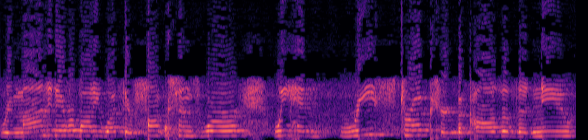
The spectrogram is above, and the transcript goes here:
reminded everybody what their functions were. We had restructured because of the new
